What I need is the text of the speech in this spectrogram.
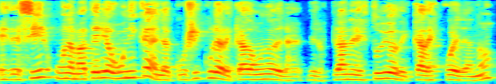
es decir, una materia única en la currícula de cada uno de, los planes de estudio de cada escuela, ¿no?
